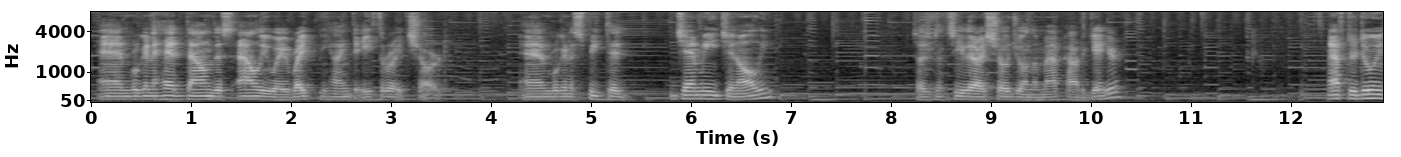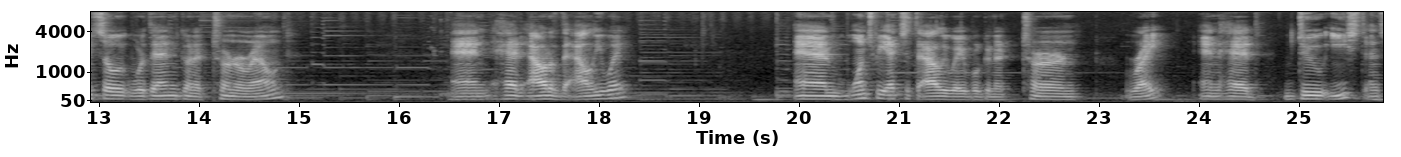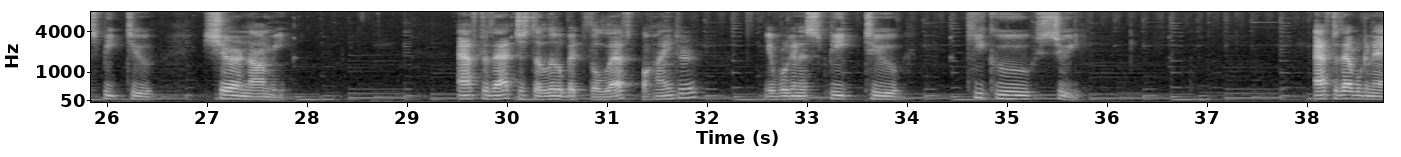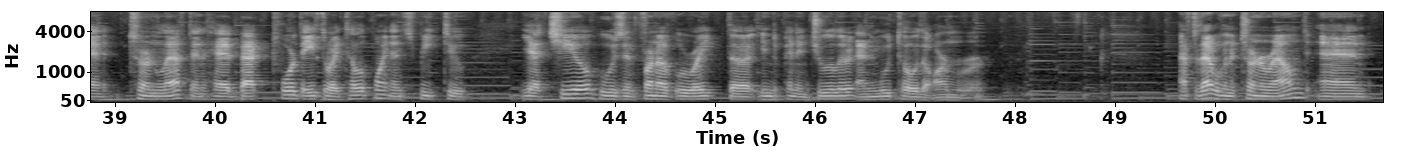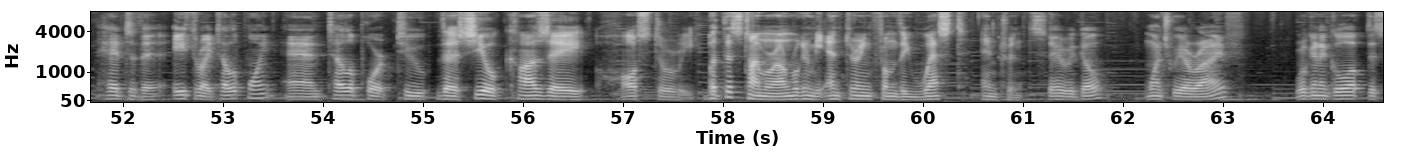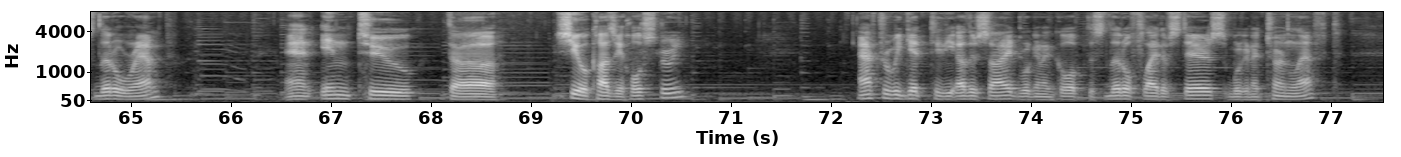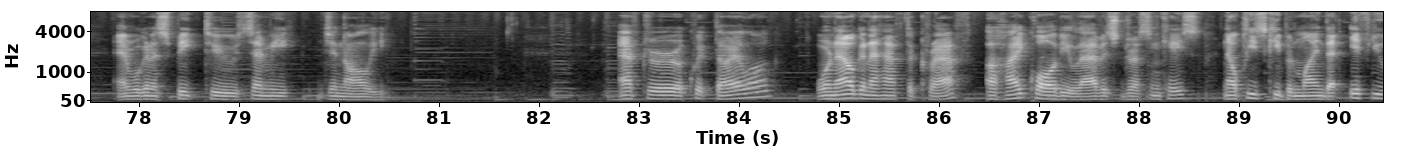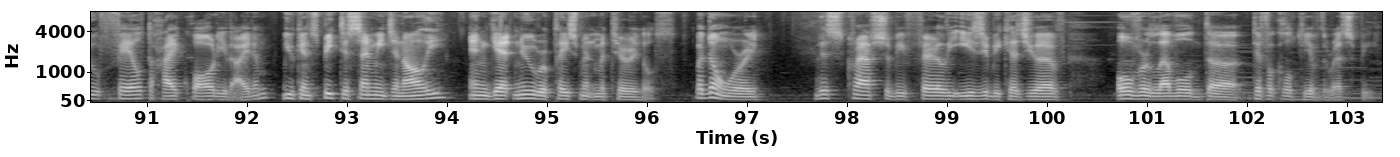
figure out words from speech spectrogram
and we're to head down this alleyway right behind the Aetheryte shard. And we're to speak to Jemmy Janali so as you can see there, I showed you on the map how to get here. After doing so, we're then going to turn around and head out of the alleyway. And once we exit the alleyway, we're going to turn right and head due east and speak to Shiranami. After that, just a little bit to the left behind her, we're going to speak to Kiku Sui. After that, we're going to turn left and head back toward the Aetheryte telepoint and speak to Yachio, who is in front of Urate, the independent jeweler, and Muto, the armorer. After that, we're going to turn around and head to the Aetheryte telepoint and teleport to the Shiokaze Hostelry. But this time around, we're going to be entering from the west entrance. There we go. Once we arrive, we're going to go up this little ramp and into the Shiokaze Hostelry. After we get to the other side, we're going to go up this little flight of stairs. We're going to turn left and we're going to speak to Semi Janali. After a quick dialogue, we're now going to have to craft a high quality lavish dressing case. Now please keep in mind that if you fail to high quality the item, you can speak to Semi Janali and get new replacement materials. But don't worry, this craft should be fairly easy because you have over leveled the difficulty of the recipe.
